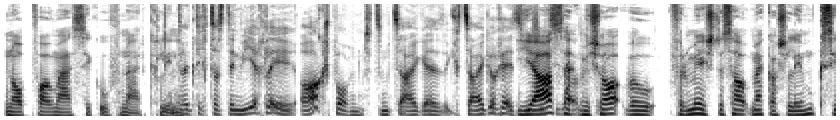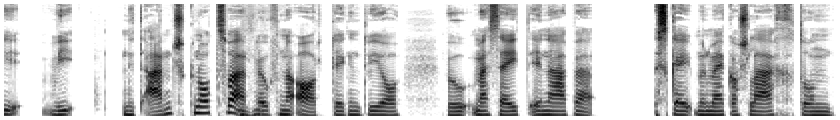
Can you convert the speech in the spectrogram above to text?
notfallmässig aufnehmen in der Und Klinik. hat dich das dann wirklich angespornt, um zu zeigen, ich zeige euch jetzt. Ja, es hat mich schon, weil für mich war das halt mega schlimm, gewesen, wie nicht ernst genommen zu werden, Mhm. auf eine Art irgendwie auch, weil man sagt ihnen eben, es geht mir mega schlecht und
